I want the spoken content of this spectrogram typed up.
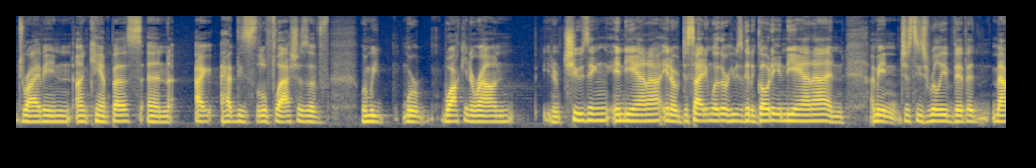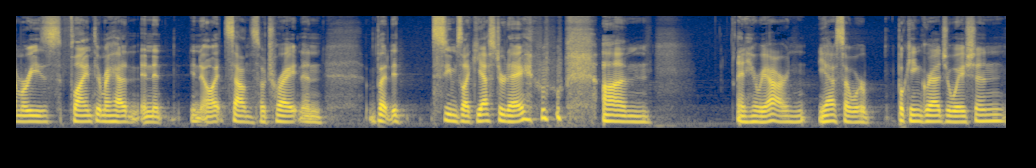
driving on campus and I had these little flashes of when we were walking around, you know, choosing Indiana, you know, deciding whether he was going to go to Indiana, and I mean, just these really vivid memories flying through my head, and it, you know, it sounds so trite, and but it seems like yesterday. um, and here we are. And yeah, so we're booking graduation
